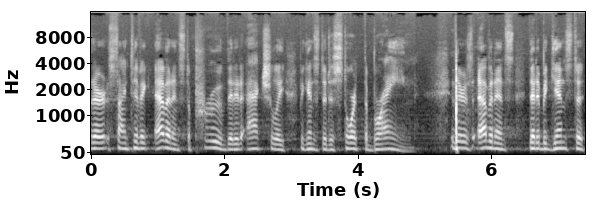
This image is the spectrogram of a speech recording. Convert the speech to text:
there, scientific evidence to prove that it actually begins to distort the brain there's evidence that it begins to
